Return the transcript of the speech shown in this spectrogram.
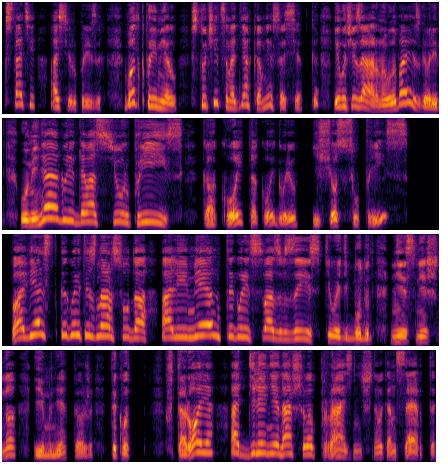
Кстати, о сюрпризах. Вот, к примеру, стучится на днях ко мне соседка и, лучезарно улыбаясь, говорит, «У меня, — говорит, — для вас сюрприз». «Какой такой, — говорю, — еще сюрприз?» Повестка, говорит, из нарсуда, алименты, говорит, с вас взыскивать будут. Не смешно, и мне тоже. Так вот, второе отделение нашего праздничного концерта.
